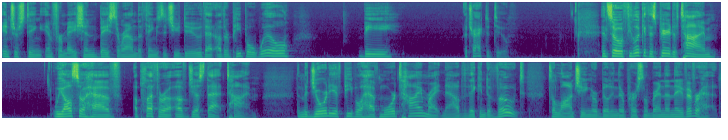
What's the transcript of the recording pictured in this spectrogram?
interesting information based around the things that you do that other people will be attracted to. And so, if you look at this period of time, we also have a plethora of just that time the majority of people have more time right now that they can devote to launching or building their personal brand than they've ever had.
